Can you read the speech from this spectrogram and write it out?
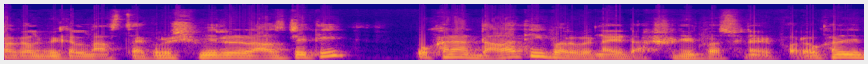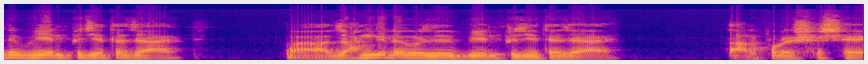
সকাল বিকাল নাস্তা করে শিবিরের রাজনীতি ওখানে দাঁড়াতেই পারবে না এই ডাকসু নির্বাচনের পর। ওখানে যদি বিএনপি জিতে যায় জাহাঙ্গীরনগর যদি বিএনপি জিতে যায়, তারপরে শেষে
